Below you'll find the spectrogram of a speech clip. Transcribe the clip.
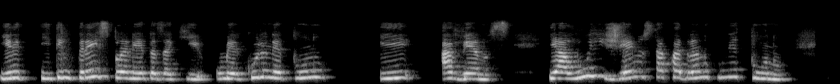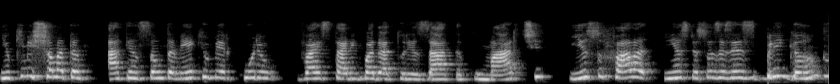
E, ele, e tem três planetas aqui: o Mercúrio, Netuno e a Vênus. E a Lua em Gêmeos está quadrando com Netuno. E o que me chama a atenção também é que o Mercúrio vai estar em quadratura exata com Marte, e isso fala em as pessoas às vezes brigando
